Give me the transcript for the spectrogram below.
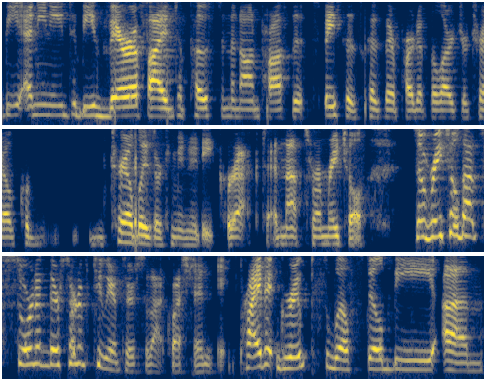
be any need to be verified to post in the nonprofit spaces because they're part of the larger trail trailblazer community, correct? And that's from Rachel. So Rachel, that's sort of there's sort of two answers to that question. Private groups will still be um,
